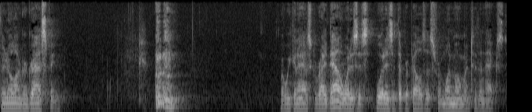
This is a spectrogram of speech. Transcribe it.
They're no longer grasping. but we can ask right now what is, this, what is it that propels us from one moment to the next?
